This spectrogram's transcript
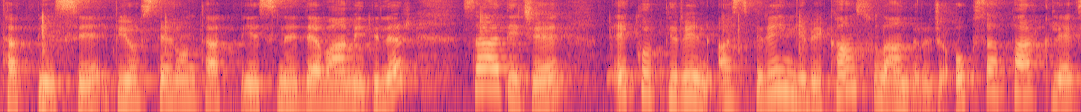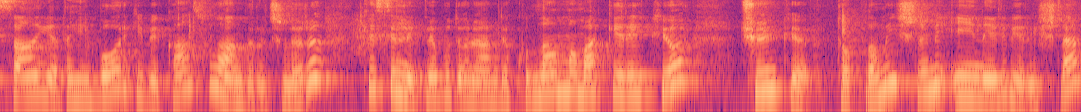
takviyesi, biyosteron takviyesine devam edilir. Sadece ekopirin, aspirin gibi kan sulandırıcı, oksapar, kleksan ya da hibor gibi kan sulandırıcıları kesinlikle bu dönemde kullanmamak gerekiyor. Çünkü toplama işlemi iğneli bir işlem,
